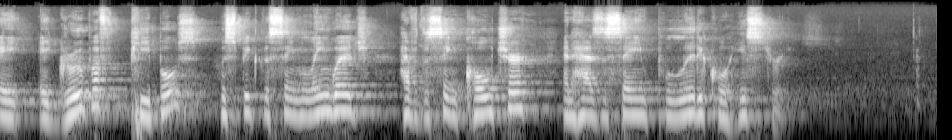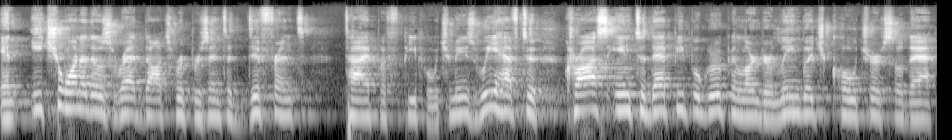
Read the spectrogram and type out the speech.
a, a group of peoples who speak the same language, have the same culture, and has the same political history. And each one of those red dots represents a different type of people, which means we have to cross into that people group and learn their language, culture, so that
